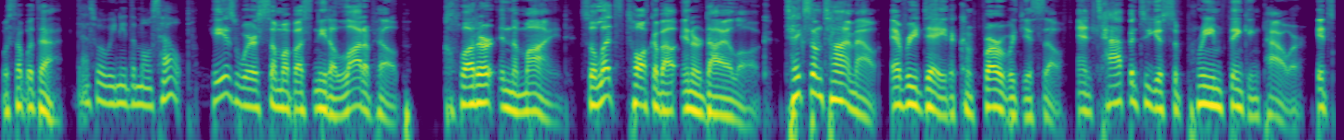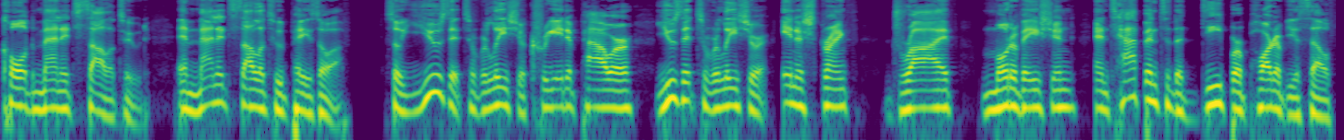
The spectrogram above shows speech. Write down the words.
What's up with that? That's where we need the most help. Here's where some of us need a lot of help clutter in the mind. So let's talk about inner dialogue. Take some time out every day to confer with yourself and tap into your supreme thinking power. It's called managed solitude, and managed solitude pays off. So use it to release your creative power, use it to release your inner strength, drive, motivation, and tap into the deeper part of yourself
